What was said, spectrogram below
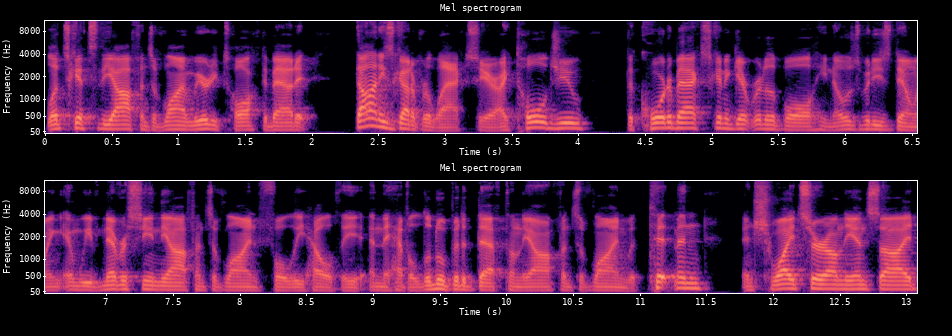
let's get to the offensive line. We already talked about it. Donnie's got to relax here. I told you the quarterback's going to get rid of the ball. He knows what he's doing, and we've never seen the offensive line fully healthy. And they have a little bit of depth on the offensive line with Tippmann and Schweitzer on the inside.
